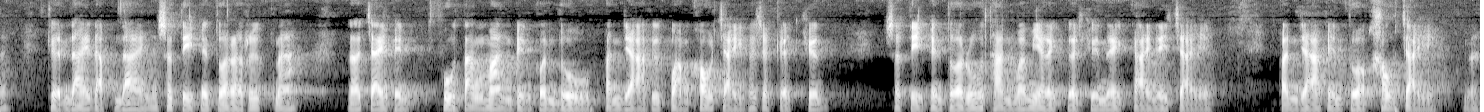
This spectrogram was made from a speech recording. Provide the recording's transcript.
นะเกิดได้ดับได้สติเป็นตัวระลึกนะแล้วใจเป็นผู้ตั้งมั่นเป็นคนดูปัญญาคือความเข้าใจก็จะเกิดขึ้น สติเป็นตัวรู้ทันว่ามีอะไรเกิดขึ้นในกายในใจ ปัญญาเป็นตัวเข้าใจนะ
